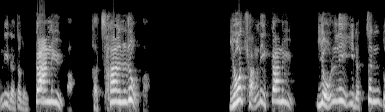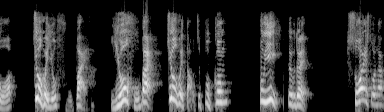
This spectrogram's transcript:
力的这种干预啊。和参入啊，有权力干预，有利益的争夺，就会有腐败啊，有腐败就会导致不公、不义，对不对？所以说呢，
